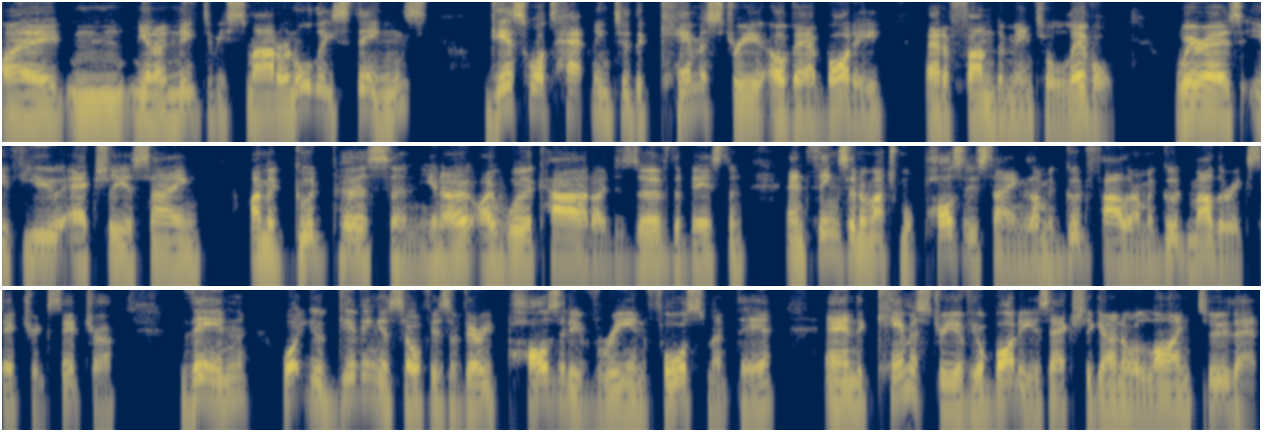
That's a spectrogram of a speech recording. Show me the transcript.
I, you know, need to be smarter, and all these things, guess what's happening to the chemistry of our body at a fundamental level? Whereas if you actually are saying, I'm a good person, you know, I work hard, I deserve the best, and and things that are much more positive sayings, I'm a good father, I'm a good mother, etc., etc., then what you're giving yourself is a very positive reinforcement there. And the chemistry of your body is actually going to align to that.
